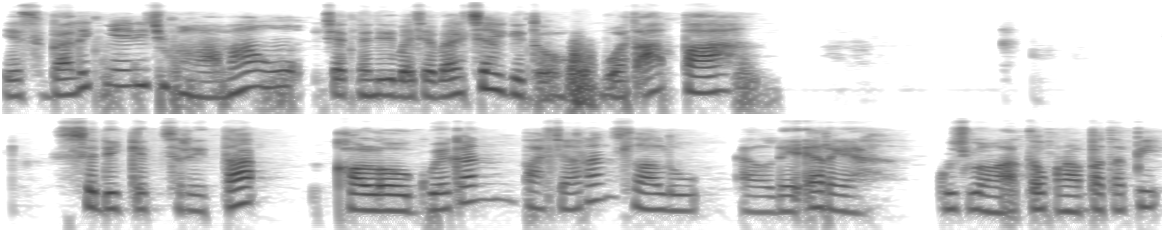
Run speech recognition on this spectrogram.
ya sebaliknya dia juga nggak mau chatnya dibaca-baca gitu. Buat apa? Sedikit cerita kalau gue kan pacaran selalu LDR ya. Gue juga nggak tahu kenapa tapi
